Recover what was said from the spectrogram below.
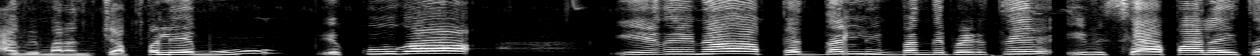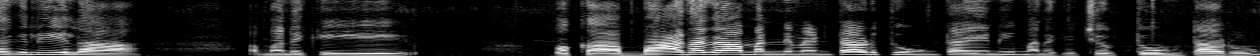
అవి మనం చెప్పలేము. ఎక్కువగా ఏదైనా పెద్దల్ని ఇబ్బంది పెడితే ఇవి శాపాలై తగిలి ఇలా మనకి ఒక బాధగా మన వెంటాడుతూ ఉంటాయని మనకి చెప్తూ ఉంటారు.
